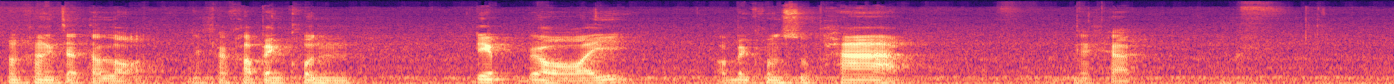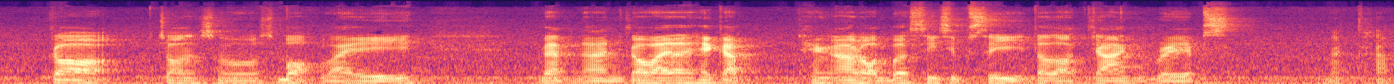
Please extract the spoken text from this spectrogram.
ค่อนข้างจะตลอดนะครับเขาเป็นคนเรียบร้อยเขาเป็นคนสุภาพนะครับ ก็จอห์นโซสบอกไว้ แบบนั้นก็ไว้ให้กับแทงอารอนเบอร์ 44 ตลอดการของเรฟส์นะครับ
